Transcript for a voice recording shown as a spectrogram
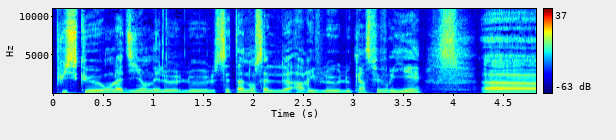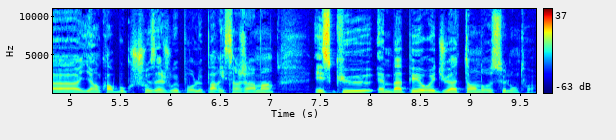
puisque, on l'a dit, on est cette annonce, elle arrive le, 15 février. Il y a encore beaucoup de choses à jouer pour le Paris Saint-Germain. Est-ce que Mbappé aurait dû attendre, selon toi?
